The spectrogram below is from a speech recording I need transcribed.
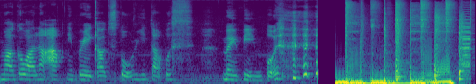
gumagawa ng acne breakout story tapos may pimple.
